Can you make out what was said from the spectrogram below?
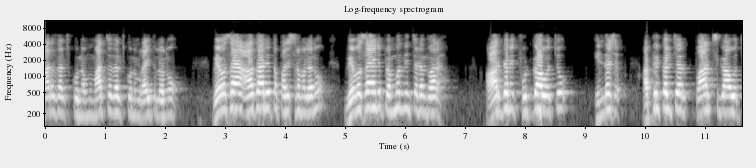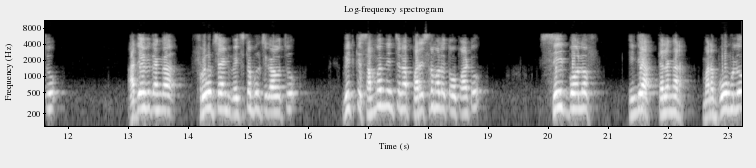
మారదలుచుకున్నాము మార్చదలుచుకున్నాము రైతులను. వ్యవసాయ ఆధారిత పరిశ్రమలను వ్యవసాయాన్ని పెంపొందించడం ద్వారా ఆర్గానిక్ ఫుడ్ కావచ్చు ఇండస్ట్రీ అగ్రికల్చర్ పార్క్స్ కావచ్చు అదేవిధంగా ఫ్రూట్స్ అండ్ వెజిటబుల్స్ కావచ్చు వీటికి సంబంధించిన పరిశ్రమలతో పాటు seed bowl of India Telangana మన భూములు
